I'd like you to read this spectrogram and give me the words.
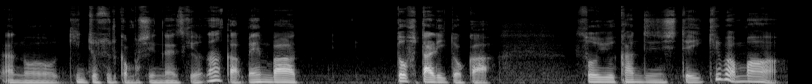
あの、緊張するかもしれないですけど、なんかメンバーと二人とか、そういう感じにしていけば、まあ、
